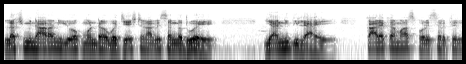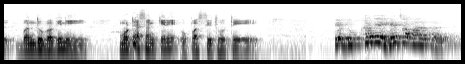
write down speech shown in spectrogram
लक्ष्मीनारायण युवक मंडळ व ज्येष्ठ नागरिक संघ धुळे यांनी दिले आहे. कार्यक्रमास परिसरातील बंधू भगिनी मोठ्या संख्येने उपस्थित होते. हे दुःख दे हेच आम्हाला कळत नाही.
